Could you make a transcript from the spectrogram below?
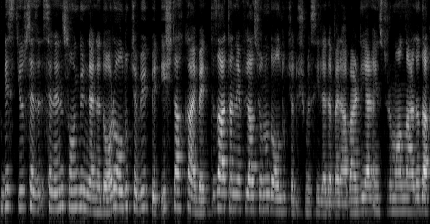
BIST 100 se- senenin son günlerine doğru oldukça büyük bir iştah kaybetti. Zaten enflasyonun da oldukça düşmesiyle de beraber diğer enstrümanlarda da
